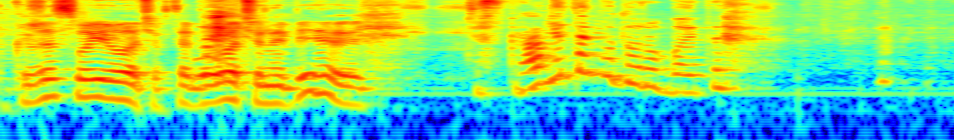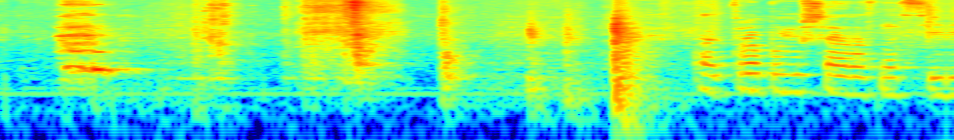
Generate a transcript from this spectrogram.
Покажи свої очі, в тебе очі не бігають. Чи справді так буду робити? Так, пробую ще раз на сіль.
